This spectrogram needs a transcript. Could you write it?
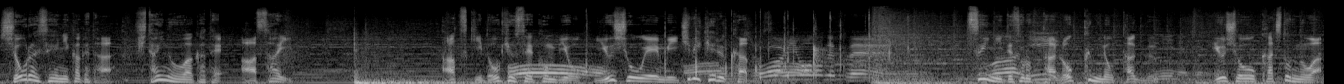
将来性にかけた期待の若手浅井。熱き同級生コンビを優勝へ導けるか。お見物ですね。ついに出揃った6組のタッグ。優勝を勝ち取るのは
